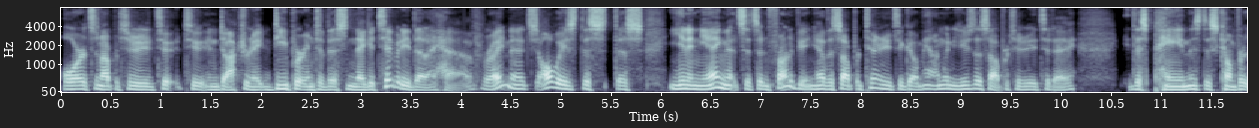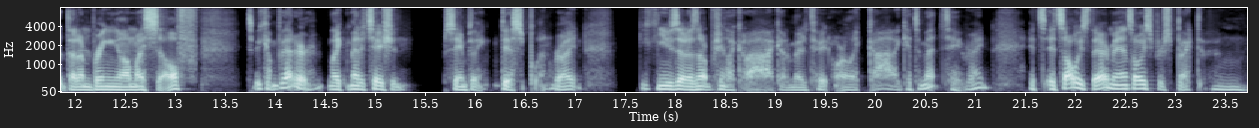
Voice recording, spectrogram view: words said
Or it's an opportunity to to indoctrinate deeper into this negativity that I have, right? And it's always this this yin and yang that sits in front of you, and you have this opportunity to go, man, I'm going to use this opportunity today, this pain, this discomfort that I'm bringing on myself, to become better. Like meditation, same thing, discipline, right? You can use that as an opportunity, like, oh, I got to meditate, or like, God, I get to meditate, right? It's it's always there, man. It's always perspective. Mm.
